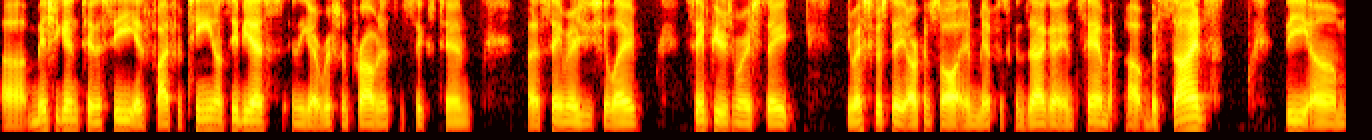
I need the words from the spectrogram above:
Uh, Michigan, Tennessee at five fifteen on CBS, and you got Richmond, Providence at six ten. Uh, St. Mary's, UCLA, St. Peter's, Murray State, New Mexico State, Arkansas, and Memphis, Gonzaga. And Sam, uh, besides the um,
